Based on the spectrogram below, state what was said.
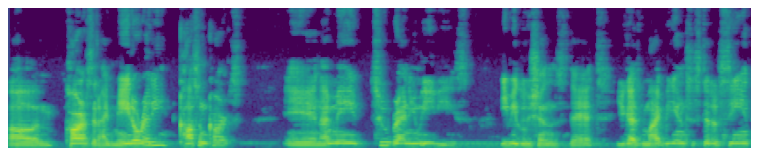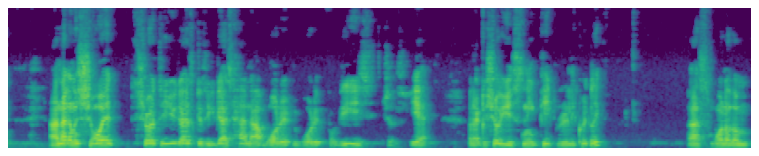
um cars that I made already, custom cars, and I made two brand new Eevees, evolutions that you guys might be interested in seeing. I'm not gonna show it show it to you guys because you guys had not voted voted for these just yet but I could show you a sneak peek really quickly. That's one of them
